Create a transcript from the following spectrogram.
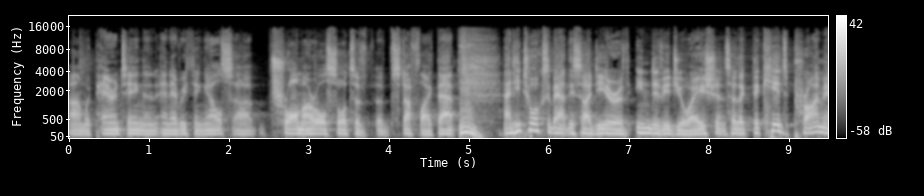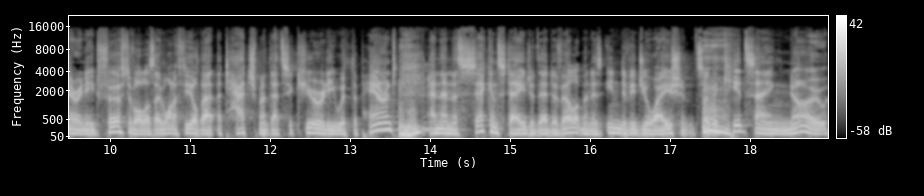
um, with parenting and, and everything else, uh, trauma, all sorts of, of stuff like that. And he talks about this idea of individuation. So the, the kid's primary need, first of all, is they want to feel that attachment, that security with the parent. Mm-hmm. Mm-hmm. And then the second stage of their development is individuation. So the mm. kid saying no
